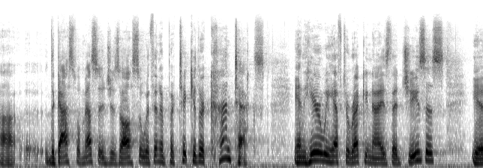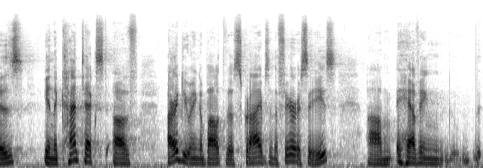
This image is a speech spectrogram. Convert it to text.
uh, the gospel message is also within a particular context. And here we have to recognize that Jesus is, in the context of arguing about the scribes and the Pharisees um, having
